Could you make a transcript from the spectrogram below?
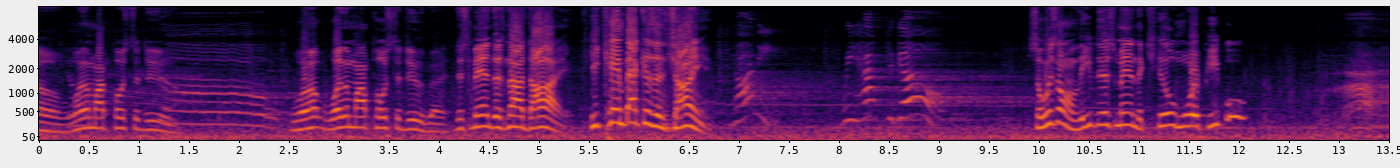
Yo, what am I supposed to do? What what am I supposed to do, bro? This man does not die. He came back as a giant. Ronnie, we have to go. So we're gonna leave this man to kill more people?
